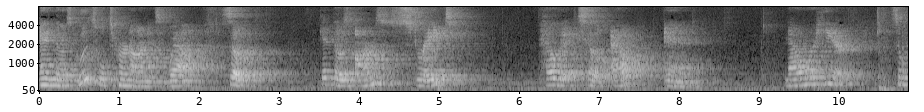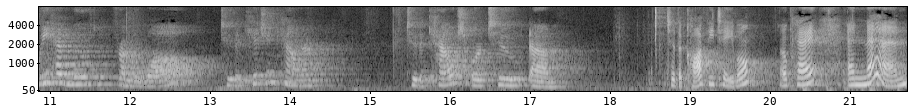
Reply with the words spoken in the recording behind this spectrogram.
and those glutes will turn on as well. So get those arms straight, pelvic tilt out, and now we're here. So we have moved from the wall to the kitchen counter to the couch or to, um, to the coffee table, okay? And then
